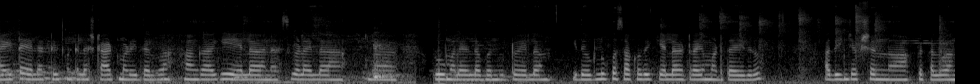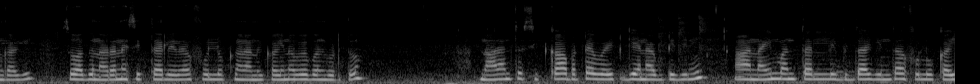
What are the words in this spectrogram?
ನೈಟೇ ಎಲ್ಲ ಟ್ರೀಟ್ಮೆಂಟ್ ಎಲ್ಲ ಸ್ಟಾರ್ಟ್ ಮಾಡಿದ್ದಲ್ವ? ಹಾಗಾಗಿ ಎಲ್ಲ ನರ್ಸ್ಗಳೆಲ್ಲ ರೂಮಲ್ಲೆಲ್ಲ ಬಂದ್ಬಿಟ್ಟು ಎಲ್ಲ ಇದು ಗ್ಲೂಕೋಸ್ ಹಾಕೋದಕ್ಕೆಲ್ಲ ಟ್ರೈ ಮಾಡ್ತಾಯಿದ್ರು ಅದು ಇಂಜೆಕ್ಷನ್ ಹಾಕ್ಬೇಕಲ್ವ ಹಂಗಾಗಿ? ಸೊ ಅದು ನರನೇ ಸಿಗ್ತಾ ಇರಲಿಲ್ಲ. ಫುಲ್ಲು ನನಗೆ ಕೈ ನೋವೇ ಬಂದುಬಿಡ್ತು. ನಾನಂತೂ ಸಿಕ್ಕಾಬಟ್ಟೆ ವೆಯ್ಟ್ ಗೇನ್ ಆಗಿಬಿಟ್ಟಿದ್ದೀನಿ. ನೈನ್ ಮಂತಲ್ಲಿ ಬಿದ್ದಾಗಿಂದ ಫುಲ್ಲು ಕೈ,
